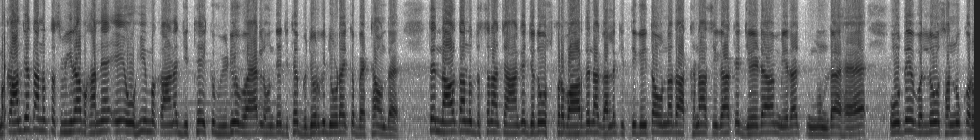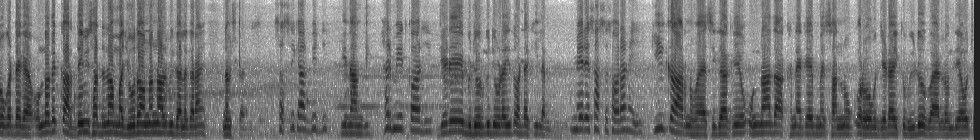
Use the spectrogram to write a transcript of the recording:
ਮਕਾਨ ਦੀਆਂ ਤੁਹਾਨੂੰ ਤਸਵੀਰਾਂ ਵਿਖਾਉਂਦੇ ਆ ਇਹ ਉਹੀ ਮਕਾਨ ਹੈ ਜਿੱਥੇ ਇੱਕ ਵੀਡੀਓ ਵਾਇਰਲ ਹੁੰਦੀ ਹੈ ਜਿੱਥੇ ਬਜ਼ੁਰਗ ਜੋੜਾ ਇੱਕ ਬੈਠਾ ਹੁੰਦਾ ਹੈ। ਤੇ ਨਾਲ ਤੁਹਾਨੂੰ ਦੱਸਣਾ ਚਾਹਾਂਗੇ ਜਦੋਂ ਉਸ ਪਰਿਵਾਰ ਦੇ ਨਾਲ ਗੱਲ ਕੀਤੀ ਗਈ ਤਾਂ ਉਹਨਾਂ ਦਾ ਆਖਣਾ ਸੀਗਾ ਕਿ ਜਿਹੜਾ ਮੇਰਾ ਮੁੰਡਾ ਹੈ ਉਹਦੇ ਵੱਲੋਂ ਸਾਨੂੰ ਘਰੋਂ ਕੱਢਿਆ ਗਿਆ। ਉਹਨਾਂ ਦੇ ਘਰ ਦੇ ਵੀ ਸਾਡੇ ਨਾਲ ਮੌਜੂਦ ਆ ਉਹਨਾਂ ਨਾਲ ਵੀ ਗੱਲ ਕਰਾਂਗੇ। ਨਮਸਕਾਰ ਜੀ। ਸਤਿ ਸ੍ਰੀ ਅਕਾਲ ਵੀਰ ਜੀ। ਕੀ ਨਾਮ ਜੀ? ਹਰਮੀਤ ਕੌਰ ਜੀ। ਜਿਹੜੇ ਬਜ਼ੁਰਗ ਜੋੜਾ ਜੀ ਤੁਹਾਡਾ ਕੀ ਲੱਗਦਾ? ਮੇਰੇ ਸੱਸ ਸਹੁਰਾ ਨੇ ਜੀ। ਕੀ ਕਾਰਨ ਹੋਇਆ ਸੀਗਾ ਕਿ ਉਹਨਾਂ ਦਾ ਆਖਣਾ ਹੈ ਕਿ ਮੈਂ ਸਾਨੂੰ ਘਰੋਂ ਜਿਹੜਾ ਇੱਕ ਵੀਡੀਓ ਵਾਇਰਲ ਹੁੰਦੀ ਆ ਉਹ ਚ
